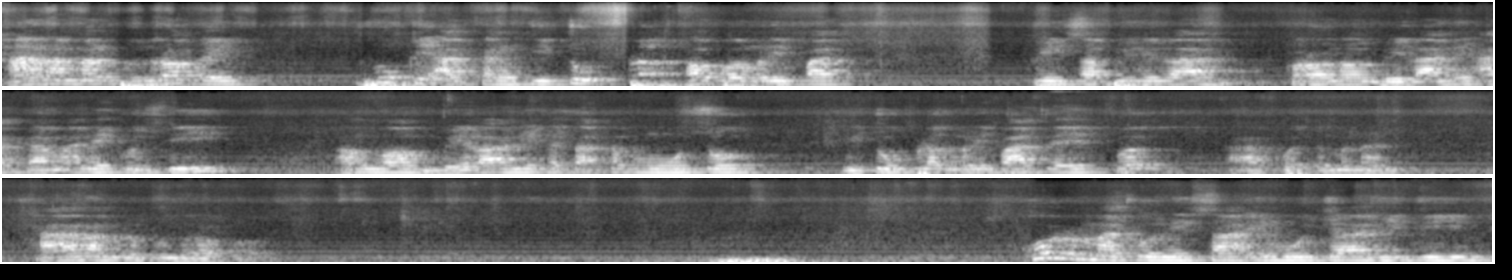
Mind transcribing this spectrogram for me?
haram albun roke fuki akan dicuplek apa meripat fisabilillah krono belani agamane Gusti Allah belani ketak musuh dicuplek meripate pe apa temenan. Haram lebun rokok hurmatun nisa'il mujahidin.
